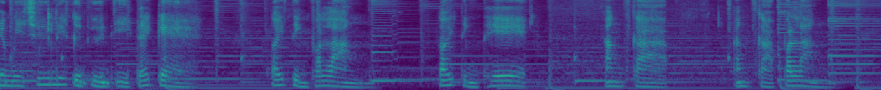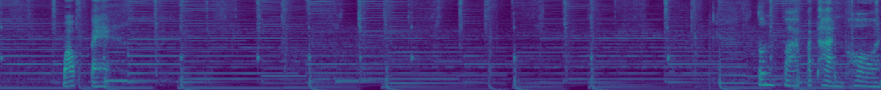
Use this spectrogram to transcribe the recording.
ยังมีชื่อเรียกอื่นๆ อีกได้แก่ ต้อยติ่งฝรั่ง ต้อยติ่งเทศ อังกาบ อังกาบฝรั่ง ป๊อปแปะ ต้นฟ้าประทานพร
